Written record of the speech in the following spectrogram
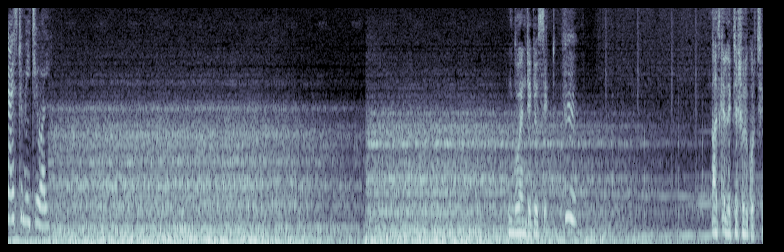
nice to meet you all go and take your seat আজকের লেকচার শুরু করছি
